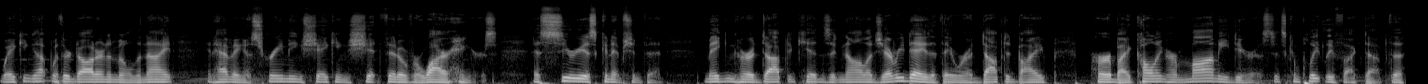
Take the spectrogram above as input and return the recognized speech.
waking up with her daughter in the middle of the night and having a screaming, shaking shit fit over wire hangers, a serious conniption fit, making her adopted kids acknowledge every day that they were adopted by her by calling her mommy dearest. It's completely fucked up. The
